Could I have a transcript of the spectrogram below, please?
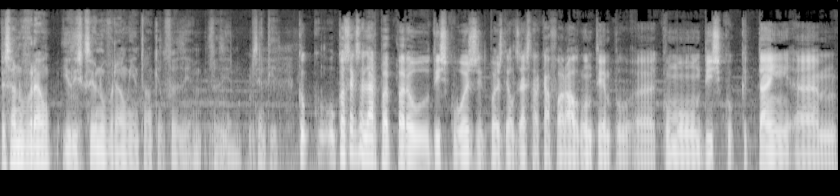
Pensar no verão e o disco saiu no verão e então aquilo fazia, fazia sentido. Co- co- Consegues olhar pa- para, o disco hoje e depois dele já estar cá fora há algum tempo uh, como um disco que tem um,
